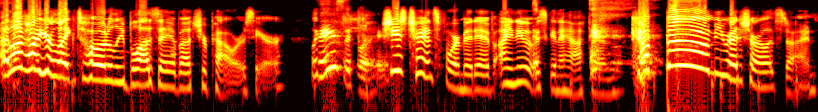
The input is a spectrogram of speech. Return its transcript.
I love how you're like totally blasé about your powers here. Like, Basically, She's transformative. I knew it was going to happen. Kaboom! You read Charlotte Stein.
